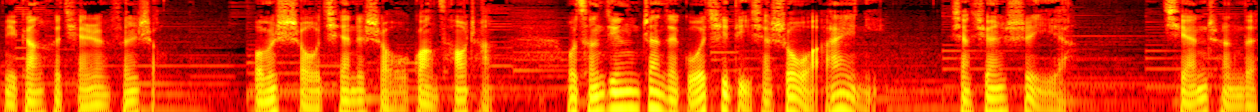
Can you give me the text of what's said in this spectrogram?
你刚和前任分手，我们手牵着手逛操场，我曾经站在国旗底下说我爱你。像宣誓一样，虔诚的，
